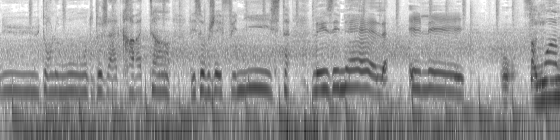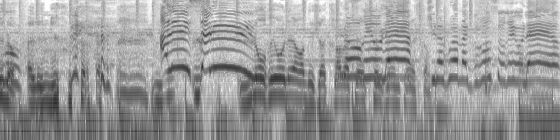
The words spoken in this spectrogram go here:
Bienvenue dans le monde de Jacques Ravatin, les objets fénistes, les énelles et les... Oh, elle, est nulle, elle est nulle, Allez, salut L'auréolaire de Jacques Ravatin. L'auréolaire. Tu la vois, ma grosse auréolaire.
